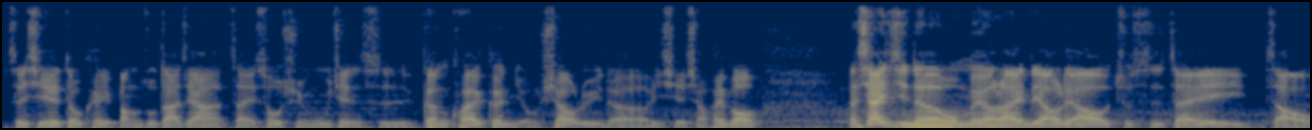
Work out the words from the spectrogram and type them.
这些都可以帮助大家在搜寻物件时更快、更有效率的一些小配包。那下一集呢，我们要来聊聊，就是在找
